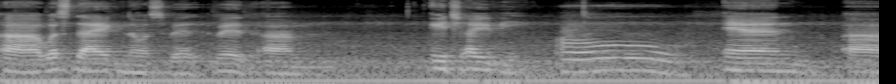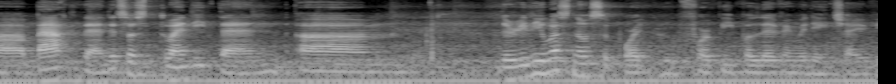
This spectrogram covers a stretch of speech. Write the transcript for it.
uh, was diagnosed with with um, HIV, oh. and uh, back then, this was 2010. Um, there really was no support group for people living with HIV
